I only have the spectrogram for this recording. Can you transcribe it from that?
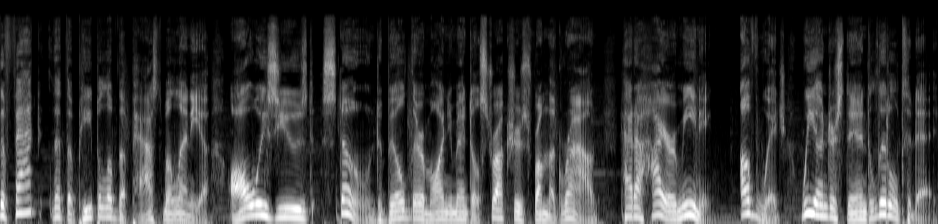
the fact that the people of the past millennia always used stone to build their monumental structures from the ground had a higher meaning, of which we understand little today.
